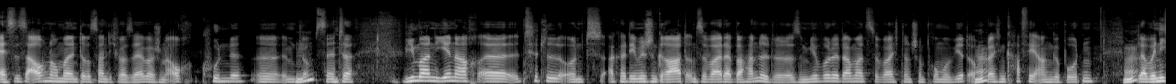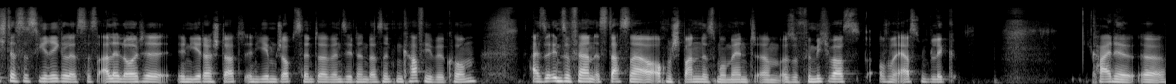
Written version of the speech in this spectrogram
es ist auch nochmal interessant, ich war selber schon auch Kunde äh, im hm. Jobcenter, wie man je nach äh, Titel und akademischen Grad und so weiter behandelt wird. Also mir wurde damals, da war ich dann schon promoviert, auch hm? gleich ein Kaffee angeboten. Hm? Ich glaube nicht, dass es die Regel ist, dass alle Leute in jeder Stadt, in jedem Jobcenter, wenn sie dann da sind, einen Kaffee bekommen. Also insofern ist das auch ein spannendes Moment. Ähm, also für mich war es auf den ersten Blick keine, äh,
